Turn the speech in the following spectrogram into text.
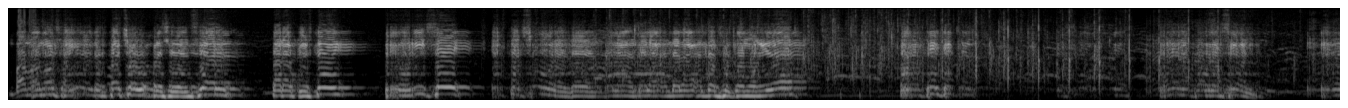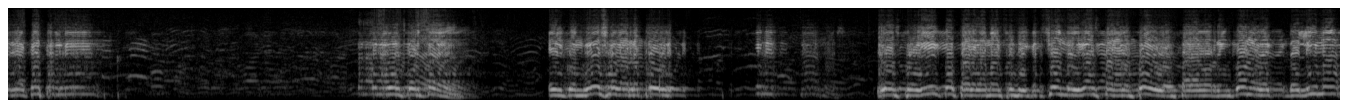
vamos a ir al despacho presidencial para que usted priorice estas obras de, su comunidad para que la población. Y desde acá también, una vez por todas, el Congreso de la República tiene los proyectos para la masificación del gas para los pueblos, para los rincones de, Lima,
